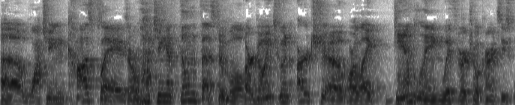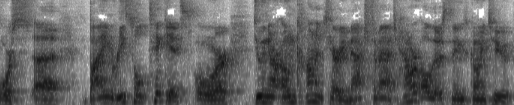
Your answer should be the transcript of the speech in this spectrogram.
uh, watching cosplays or watching a film festival or going to an art show or like gambling with virtual currencies or uh, buying resold tickets or doing our own commentary match to match? How are all those things going to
